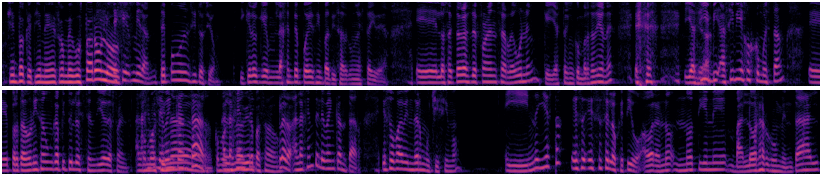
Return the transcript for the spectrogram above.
siento que tiene eso. Me gustaron los... Es que, mira, te pongo en situación. Y creo que la gente puede simpatizar con esta idea. Eh, los actores de Friends se reúnen, que ya están en conversaciones, y así, vi- así viejos como están, eh, protagonizan un capítulo extendido de Friends. A la Como gente si le va a encantar. como a si la nada gente, hubiera pasado. Claro, a la gente le va a encantar. Eso va a vender muchísimo. Y, ya está, ese, ese es el objetivo. Ahora, no, no tiene valor argumental.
